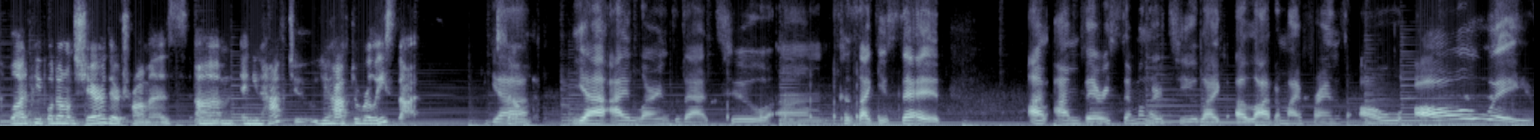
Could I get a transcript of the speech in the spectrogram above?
A lot of people don't share their traumas, um, and you have to you have to release that. Yeah, so. yeah, I learned that too, because um, like you said. I'm, I'm very similar to you. Like a lot of my friends all, always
